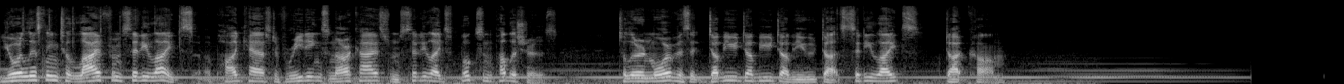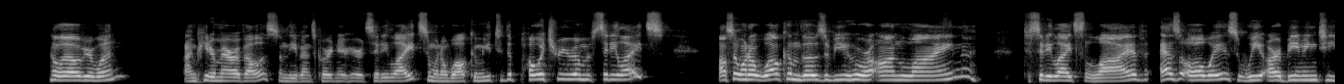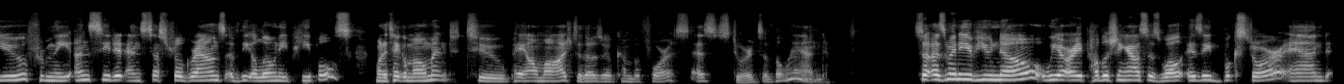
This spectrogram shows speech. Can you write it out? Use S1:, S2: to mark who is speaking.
S1: You're listening to Live from City Lights, a podcast of readings and archives from City Lights books and publishers. To learn more, visit www.citylights.com.
S2: Hello, everyone. I'm Peter Maravelis. I'm the events coordinator here at City Lights. I want to welcome you to the Poetry Room of City Lights. Also, want to welcome those of you who are online to City Lights Live. As always, we are beaming to you from the unceded ancestral grounds of the Ohlone peoples. I want to take a moment to pay homage to those who have come before us as stewards of the land. So, as many of you know, we are a publishing house as well as a bookstore, and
